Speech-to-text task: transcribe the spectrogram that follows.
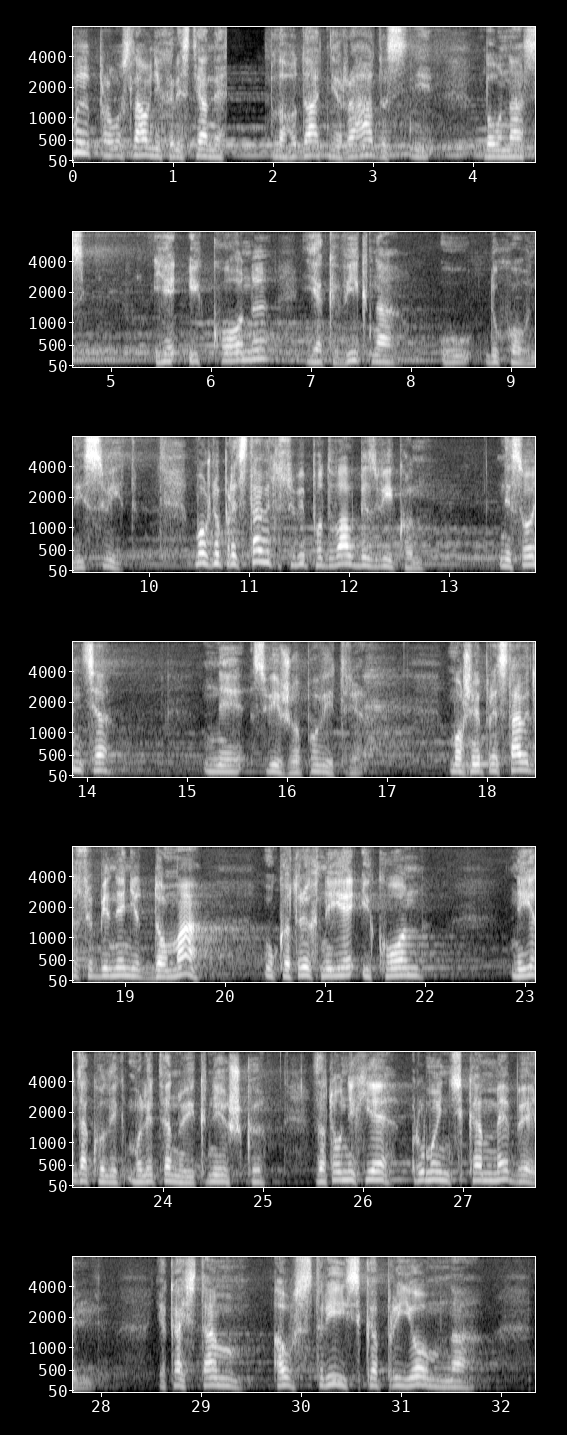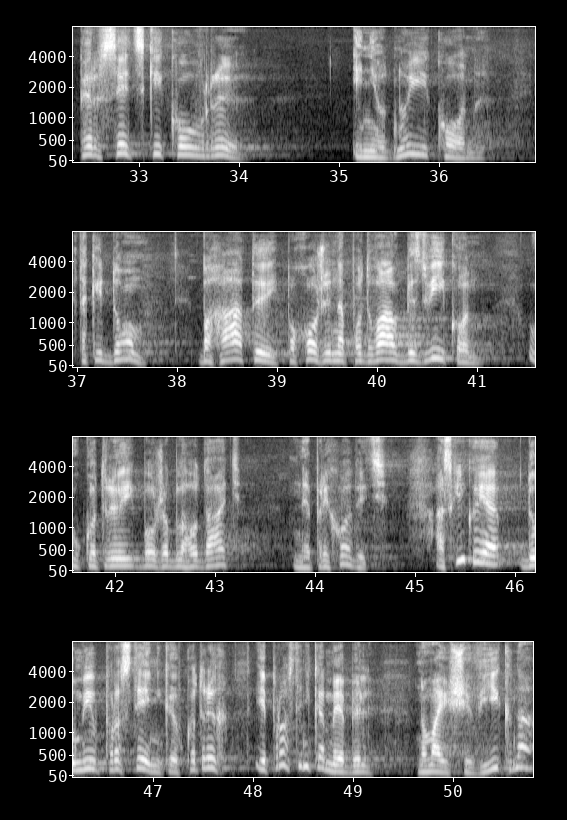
Ми, православні християни, благодатні, радісні, бо у нас є ікона як вікна у духовний світ. Можна представити собі подвал без вікон, ні сонця, ні свіжого повітря. Можна представити собі нині дома, у котрих не є ікон, не є деколи молитвяної книжки, зато в них є румунська мебель, якась там австрійська прийомна, персидські коври і ні одної ікони. Такий дом багатий, похожий на подвал без вікон, у котрий Божа благодать не приходить. А скільки є домів простеньких, в котрих і простенька мебель, але має ще вікна,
